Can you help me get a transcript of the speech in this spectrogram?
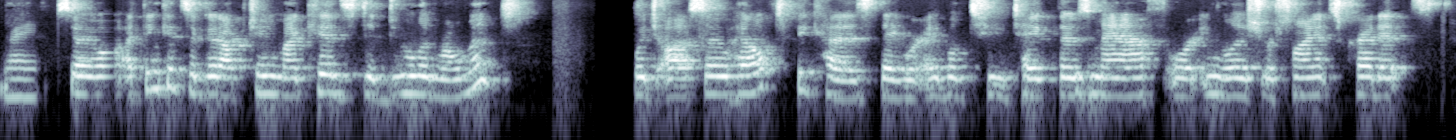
Right. So I think it's a good opportunity. My kids did dual enrollment, which also helped because they were able to take those math or English or science credits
